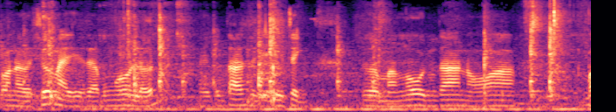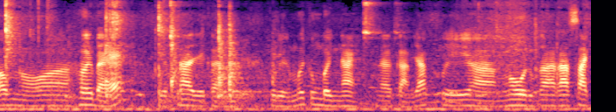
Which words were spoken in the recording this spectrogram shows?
còn ở trước này thì là bông ngô lớn Đấy, chúng ta sẽ điều chỉnh rồi mà ngô chúng ta nó bông nó hơi bé thì chúng ta chỉ cần điều chỉnh mức trung bình này là cảm giác khi uh, ngô chúng ta ra sạch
